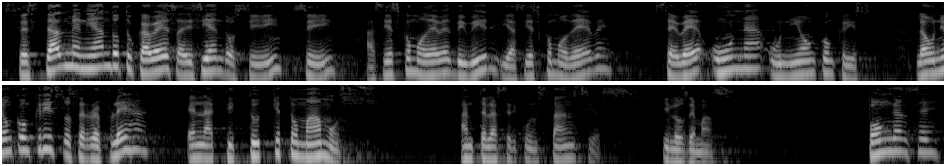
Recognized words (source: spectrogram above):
se estás meneando tu cabeza diciendo, sí, sí, así es como debes vivir y así es como debe, se ve una unión con Cristo. La unión con Cristo se refleja en la actitud que tomamos ante las circunstancias y los demás. Pónganse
